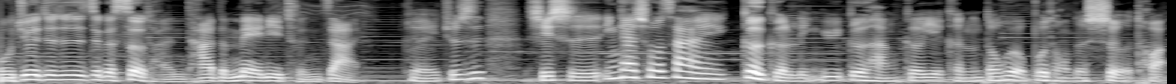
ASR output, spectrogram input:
我觉得这就是这个社团它的魅力存在。对，就是其实应该说，在各个领域、各行各业，可能都会有不同的社团。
